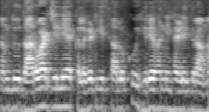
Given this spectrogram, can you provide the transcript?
ನಮ್ಮದು ಧಾರವಾಡ ಜಿಲ್ಲೆಯ ಕಲಗಟಗಿ ತಾಲೂಕು ಹಿರೇಹೊನ್ನಿಹಳ್ಳಿ ಗ್ರಾಮ.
